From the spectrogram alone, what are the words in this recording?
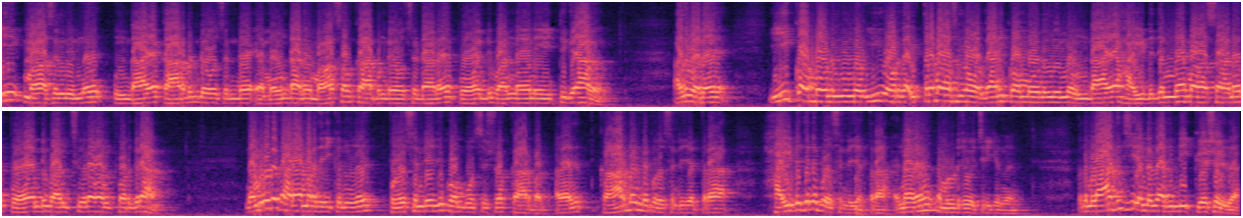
ഈ മാസിൽ നിന്ന് ഉണ്ടായ കാർബൺ ഡയോക്സൈഡിന്റെ എമൗണ്ട് ആണ്. മാസ് ഓഫ് കാർബൺ ഡയോക്സൈഡ് ആണ് point one nine eight gram അതുപോലെ ഈ കോമ്പൗണ്ടിൽ നിന്ന് ഈ ഓർഗ ഇത്ര മാസമുള്ള ഓർഗാനിക് കോമ്പൗണ്ടിൽ നിന്ന് ഉണ്ടായ ഹൈഡ്രജന്റെ മാസാണ് point one zero one four gram നമ്മളോട് കാണാൻ പറഞ്ഞിരിക്കുന്നത് പെർസെന്റേജ് കോമ്പോസിഷൻ ഓഫ് കാർബൺ അതായത് കാർബണിന്റെ പെർസെന്റേജ് എത്ര ഹൈഡ്രജന്റെ പെർസെന്റേജ് എത്ര എന്നാണ് നമ്മളോട് ചോദിച്ചിരിക്കുന്നത്. അപ്പൊ നമ്മൾ ആദ്യം ചെയ്യേണ്ടത് അതിന്റെ ഇക്വേഷൻ എഴുതുക.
